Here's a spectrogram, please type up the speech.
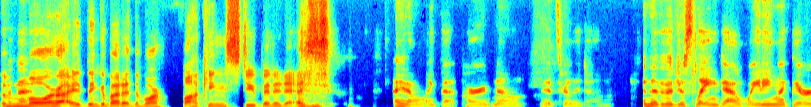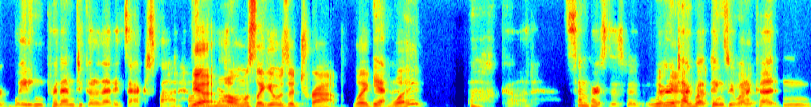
The then- more I think about it, the more fucking stupid it is. I don't like that part. No, it's really dumb. And then they're just laying down, waiting, like they were waiting for them to go to that exact spot. How yeah, almost like it was a trap. Like Yeah. what? Oh God. Some parts of this movie. We're gonna talk about things we want to cut and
